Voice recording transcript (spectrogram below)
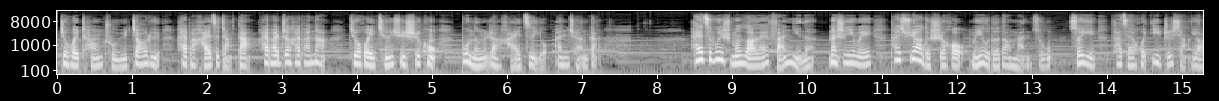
就会常处于焦虑，害怕孩子长大，害怕这害怕那，就会情绪失控，不能让孩子有安全感。孩子为什么老来烦你呢？那是因为他需要的时候没有得到满足，所以他才会一直想要。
